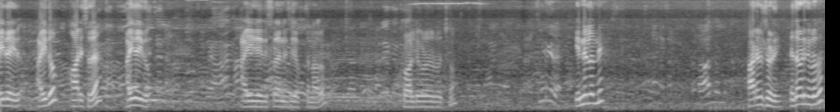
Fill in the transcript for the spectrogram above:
ఐదు ఐదు. ఐదు? ఆరు ఇస్తుందా? ఐదు ఐదు. ఐదు ఐదు ఇస్తుంది అనేసి చెప్తున్నారు. క్వాలిటీ కూడా చూడవచ్చు ఎన్ని నెలలు ఉంది? ఆరు నెలలు సుడి. ఎంత పడింది బ్రదర్?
